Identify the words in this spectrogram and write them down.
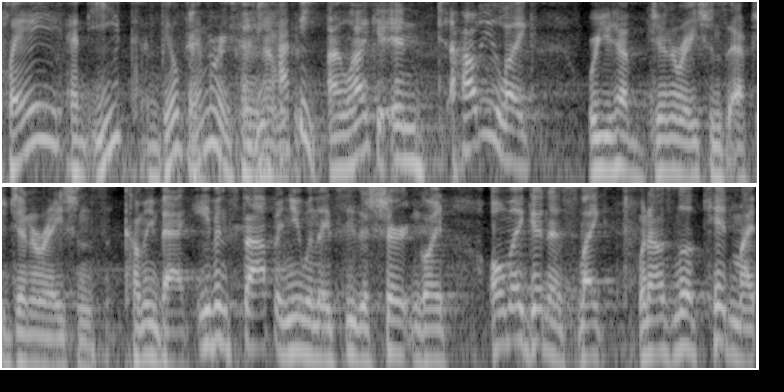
play and eat and build memories and, be happy. I like it. And how do you like where you have generations after generations coming back, even stopping you when they see the shirt and going, oh my goodness, like when I was a little kid, my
